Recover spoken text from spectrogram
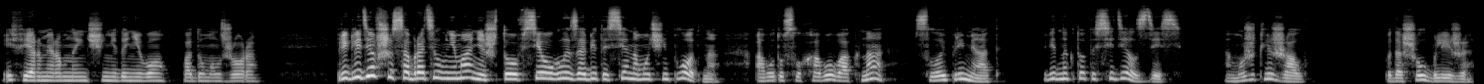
И фермерам нынче не до него, — подумал Жора. Приглядевшись, обратил внимание, что все углы забиты сеном очень плотно, а вот у слухового окна слой примят. Видно, кто-то сидел здесь, а может, лежал. Подошел ближе.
